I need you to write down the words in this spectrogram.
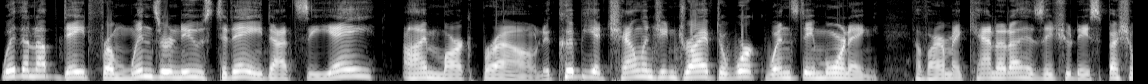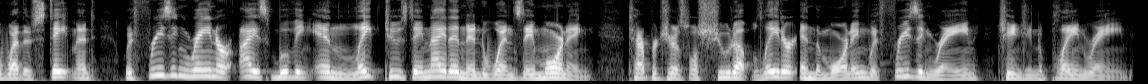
With an update from WindsorNewsToday.ca, I'm Mark Brown. It could be a challenging drive to work Wednesday morning. Environment Canada has issued a special weather statement with freezing rain or ice moving in late Tuesday night and into Wednesday morning. Temperatures will shoot up later in the morning with freezing rain changing to plain rain.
